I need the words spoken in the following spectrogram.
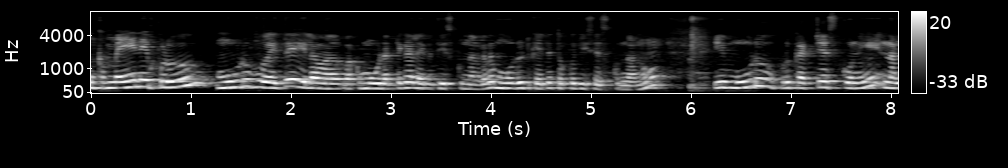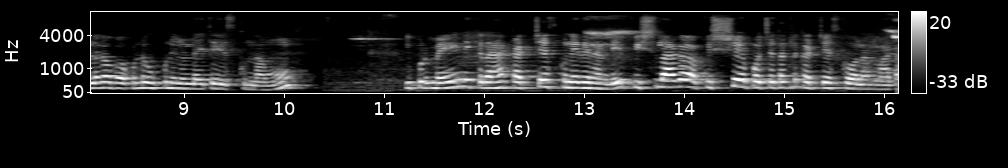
ఇంకా మెయిన్ ఇప్పుడు మూడు అయితే ఇలా ఒక మూడు అట్టకాయలు అయితే తీసుకున్నాను కదా మూడుటికి అయితే తొక్కు తీసేసుకున్నాను. ఈ మూడు ఇప్పుడు కట్ చేసుకొని నల్లగా పోకుండా ఉప్పు నీళ్ళలో అయితే వేసుకుందాము. ఇప్పుడు మెయిన్ ఇక్కడ కట్ చేసుకునేదేనండి. ఫిష్ లాగా ఫిష్ షేప్ వచ్చేటట్లు కట్ చేసుకోవాలన్నమాట.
